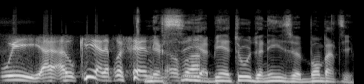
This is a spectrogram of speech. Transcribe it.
Oui, OK, à la prochaine. Merci, à bientôt, Denise Bombardier.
